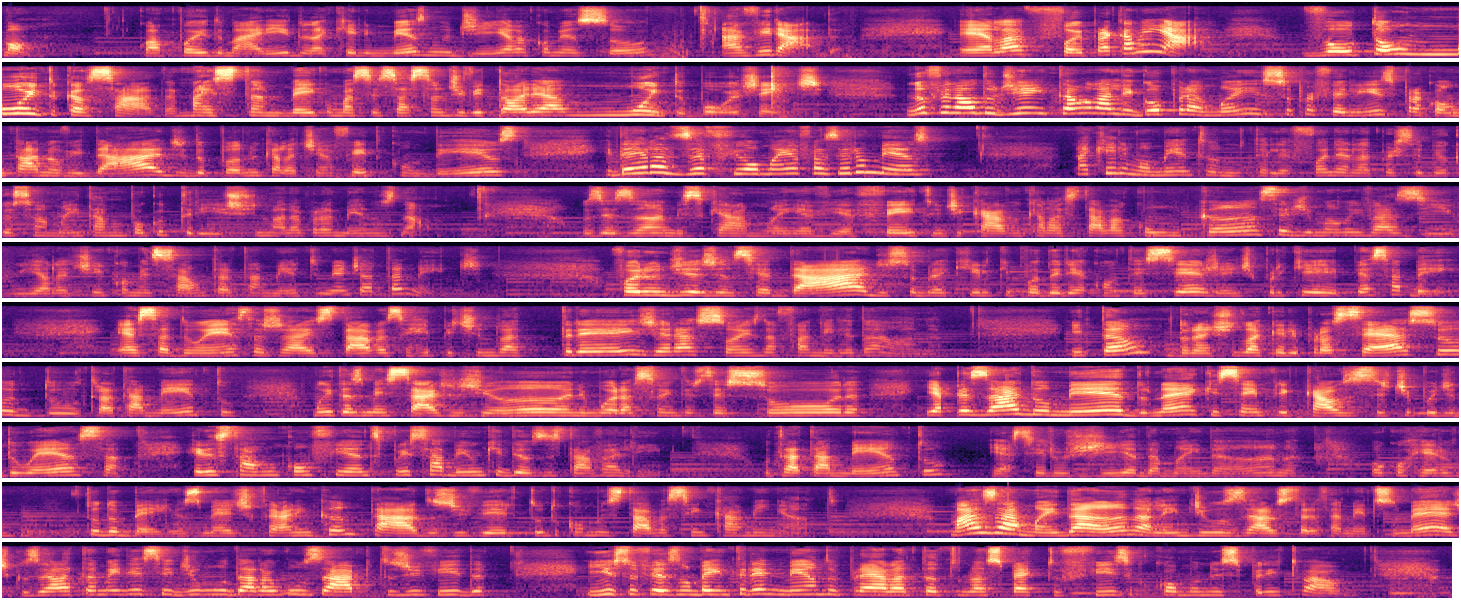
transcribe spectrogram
Bom, com o apoio do marido, naquele mesmo dia ela começou a virada. Ela foi para caminhar. Voltou muito cansada, mas também com uma sensação de vitória muito boa, gente. No final do dia, então, ela ligou para a mãe super feliz para contar a novidade do plano que ela tinha feito com Deus, e daí ela desafiou a mãe a fazer o mesmo. Naquele momento, no telefone, ela percebeu que sua mãe estava um pouco triste, não era para menos não. Os exames que a mãe havia feito indicavam que ela estava com um câncer de mama invasivo e ela tinha que começar um tratamento imediatamente. Foram dias de ansiedade sobre aquilo que poderia acontecer, gente, porque pensa bem, essa doença já estava se repetindo há três gerações na família da Ana. Então, durante todo aquele processo do tratamento, muitas mensagens de ânimo, oração intercessora, e apesar do medo, né, que sempre causa esse tipo de doença, eles estavam confiantes porque sabiam que Deus estava ali. O tratamento e a cirurgia da mãe da Ana ocorreram tudo bem. Os médicos ficaram encantados de ver tudo como estava se encaminhando. Mas a mãe da Ana, além de usar os tratamentos médicos, ela também decidiu mudar alguns hábitos de vida. E isso fez um bem tremendo para ela, tanto no aspecto físico como no espiritual.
